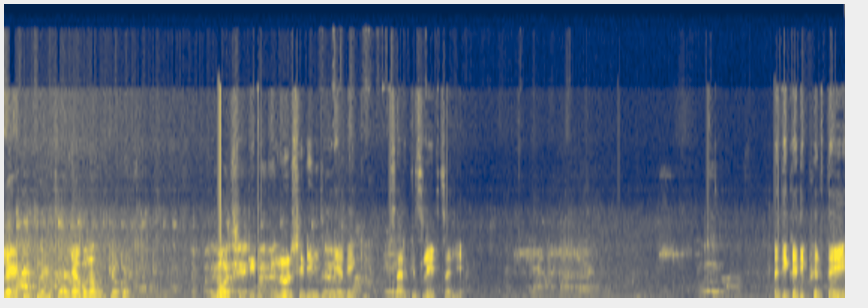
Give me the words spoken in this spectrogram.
लाइट एक लाइट झाल्या बघा आमच्याकडे. लोड शेडिंग लोड शेडिंग झाली आहे काय की सारखीच लाइट चालली आहे. कधी कधी फिरतय.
